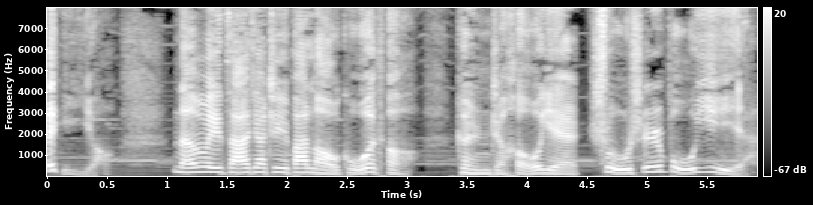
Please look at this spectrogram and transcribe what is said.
哎呦，难为咱家这把老骨头，跟着侯爷属实不易呀。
